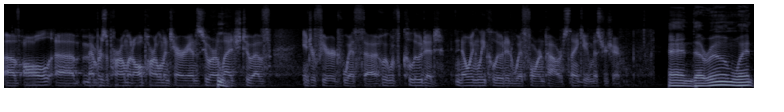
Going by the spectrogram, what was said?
of all uh, members of parliament, all parliamentarians who are alleged to have interfered with, uh, who have colluded, knowingly colluded with foreign powers. Thank you, Mr. Chair. And the room went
